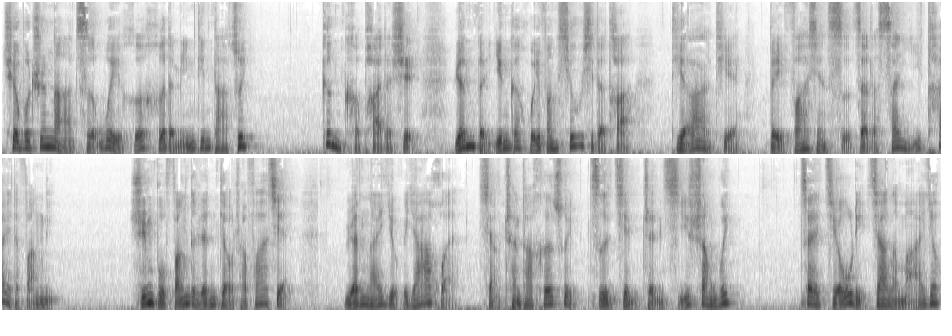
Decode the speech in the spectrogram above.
却不知那次为何喝得酩酊大醉。更可怕的是，原本应该回房休息的他，第二天被发现死在了三姨太的房里。巡捕房的人调查发现，原来有个丫鬟想趁他喝醉自荐枕席上位，在酒里加了麻药，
